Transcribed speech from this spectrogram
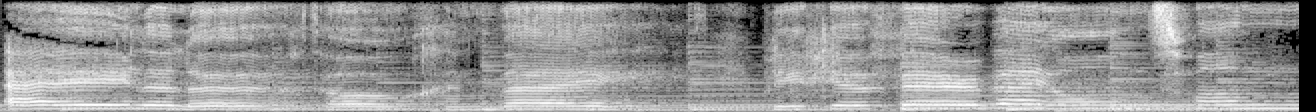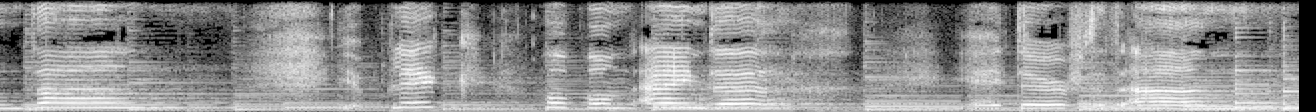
Ijle lucht hoog en wij vlieg je ver bij ons vandaan. Je blik op oneindig, jij durft het aan.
